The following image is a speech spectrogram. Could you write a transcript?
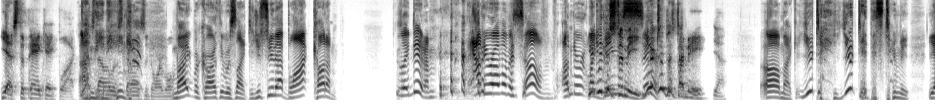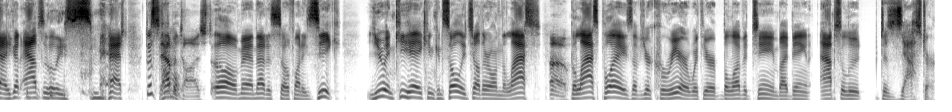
Yes, the pancake block. I Yes, that mean, was he- that was adorable. Mike McCarthy was like, "Did you see that block? Cut him." He's like, "Dude, I'm out here all by myself under You like did this to me. center." You did this to me. Yeah. Oh my god, you did you did this to me. Yeah, he got absolutely smashed. Just pummeled. Oh man, that is so funny. Zeke, you and Kihei can console each other on the last Oh, the last plays of your career with your beloved team by being an absolute disaster.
